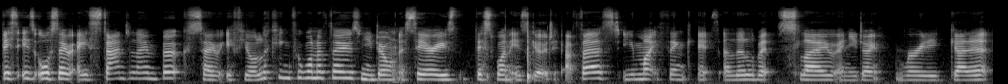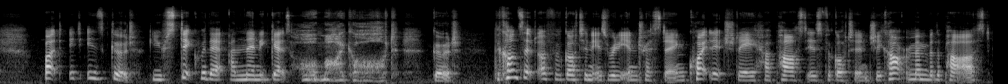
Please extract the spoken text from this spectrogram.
This is also a standalone book, so if you're looking for one of those and you don't want a series, this one is good. At first, you might think it's a little bit slow and you don't really get it, but it is good. You stick with it and then it gets, oh my god, good. The concept of forgotten is really interesting. Quite literally, her past is forgotten. She can't remember the past,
